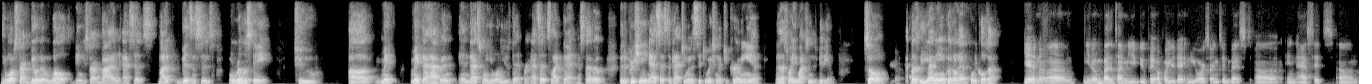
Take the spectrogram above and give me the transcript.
you want to start building wealth, then you start buying assets like businesses or real estate to uh, make make that happen. And that's when you want to use debt for assets like that instead of the depreciating assets that got you in the situation that you're currently in. And that's why you're watching this video. So, Alex, do you got any input on that before we close out? Yeah, no, um, you know, by the time you do pay off all your debt and you are starting to invest uh in assets, um,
